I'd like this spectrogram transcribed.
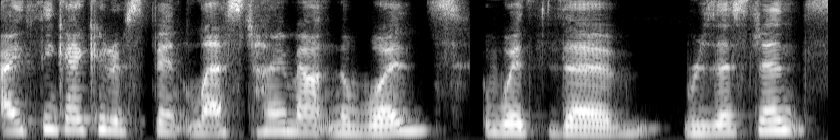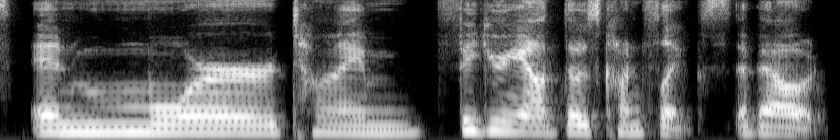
I think I could have spent less time out in the woods with the resistance and more time figuring out those conflicts about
